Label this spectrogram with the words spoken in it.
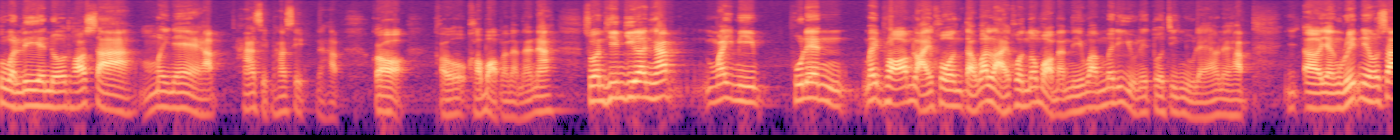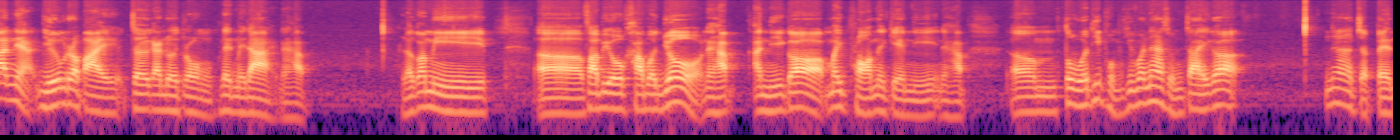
ส่วนเรียนโดทอสซาไม่แน่ครับ 50-50 นะครับ ก็เขาเขาบอกมาแบบนั้นนะ ส่วนทีมเยือนครับไม่มีผู้เล่นไม่พร้อมหลายคน แต่ว่าหลายคนต้องบอกแบบนี้ว่าไม่ได้อยู่ในตัวจริงอยู่แล้วนะครับ อย่างริดเนลสันเนี่ยยืมเราไปเจอกันโดยตรงเล่นไม่ได้นะครับ แล้วก็มีฟาบิโอคาร์บอนโยนะครับอันนี้ก็ไม่พร้อมในเกมนี้นะครับตัวที่ผมคิดว่าน่าสนใจก็น่าจะเป็น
